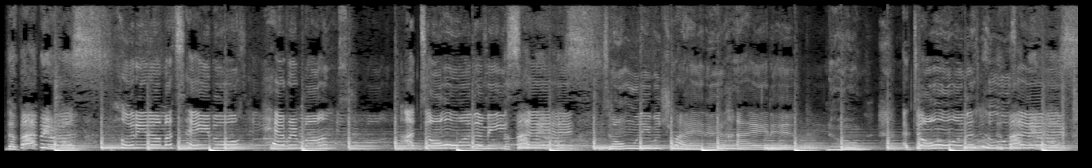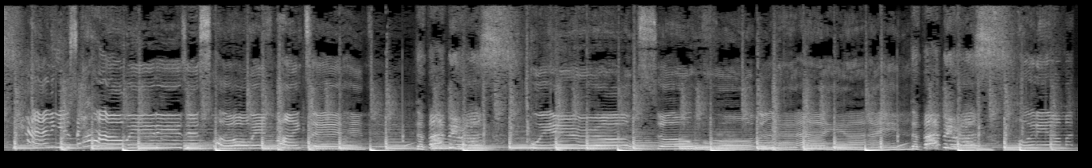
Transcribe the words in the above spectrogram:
The papyrus, put it on my table every month. I don't wanna miss it. Don't even try to hide it. No, I don't wanna lose it. And you see how it is, it's so inviting. The papyrus, we're all so on the line. Papyrus, put it on my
